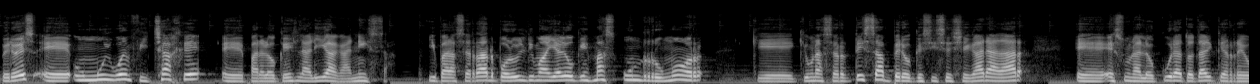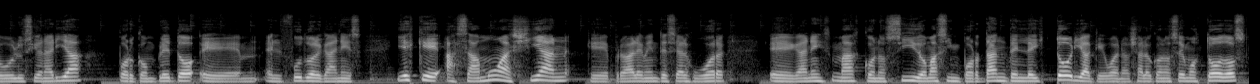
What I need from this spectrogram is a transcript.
pero es eh, un muy buen fichaje eh, para lo que es la liga ganesa. Y para cerrar por último hay algo que es más un rumor que, una certeza, pero que si se llegara a dar eh, es una locura total que revolucionaría por completo el fútbol ganés. Y es que a Samoa Gyan, que probablemente sea el jugador ganés más conocido, más importante en la historia, que bueno, ya lo conocemos todos,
